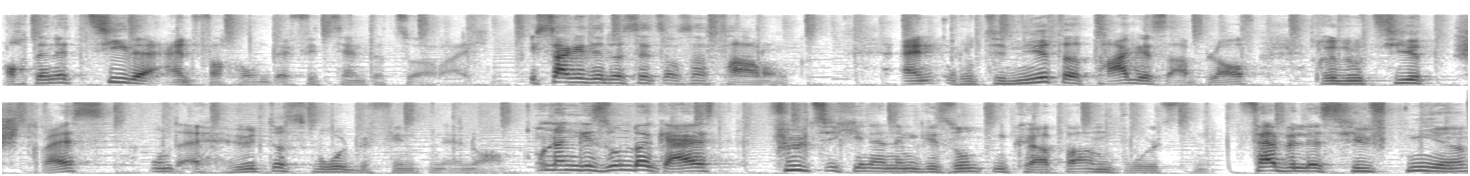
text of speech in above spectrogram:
auch deine Ziele einfacher und effizienter zu erreichen. Ich sage dir das jetzt aus Erfahrung. Ein routinierter Tagesablauf reduziert Stress und erhöht das Wohlbefinden enorm. Und ein gesunder Geist fühlt sich in einem gesunden Körper am wohlsten. Fabulous hilft mir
